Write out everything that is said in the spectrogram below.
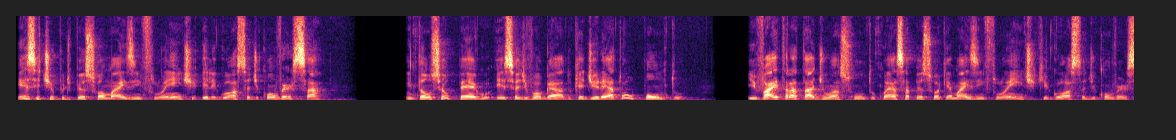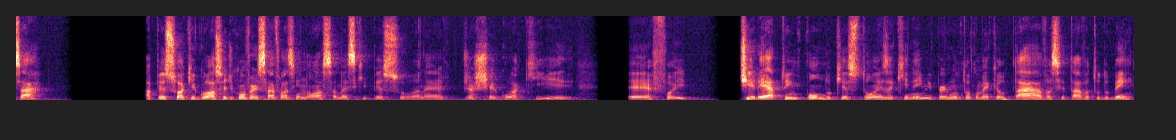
Esse tipo de pessoa mais influente, ele gosta de conversar. Então, se eu pego esse advogado que é direto ao ponto e vai tratar de um assunto com essa pessoa que é mais influente, que gosta de conversar, a pessoa que gosta de conversar fala assim: nossa, mas que pessoa, né? Já chegou aqui, é, foi direto impondo questões aqui, nem me perguntou como é que eu estava, se estava tudo bem.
